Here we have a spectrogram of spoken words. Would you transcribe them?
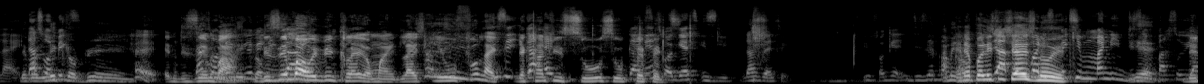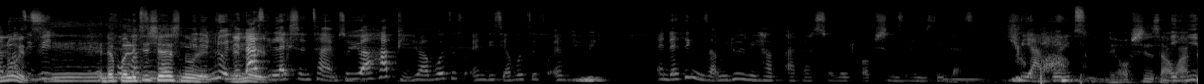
lie. They That's what makes your brain. Hey, in December, makes living in December Ghana- will even clear your mind. Like you will feel like the country is so so Ghanaians perfect. forget easily. That's the thing. You forget December. I mean, and the politicians everybody's know it. making money in Yeah. December, so you They are know not it. even. Yeah. And the politicians know and it. They know it. They and know that's it. election time, so you are happy. You are voting for NDC. You are voting for NPP. And the thing is that we don't even have other solid options that you say that we are going to The options are be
